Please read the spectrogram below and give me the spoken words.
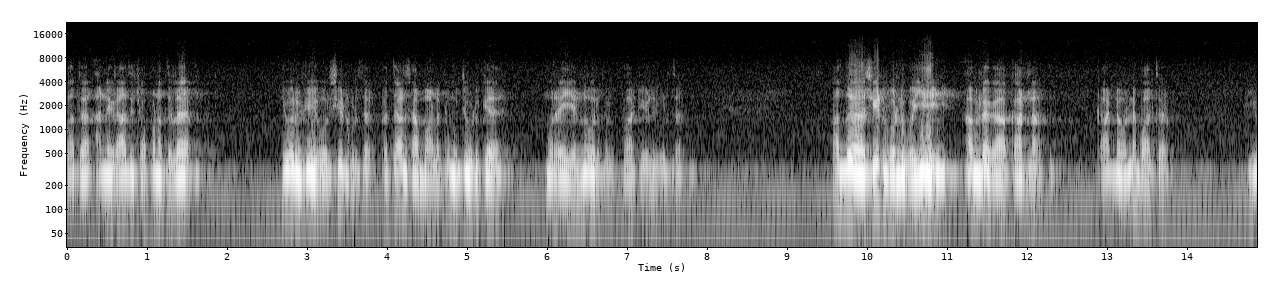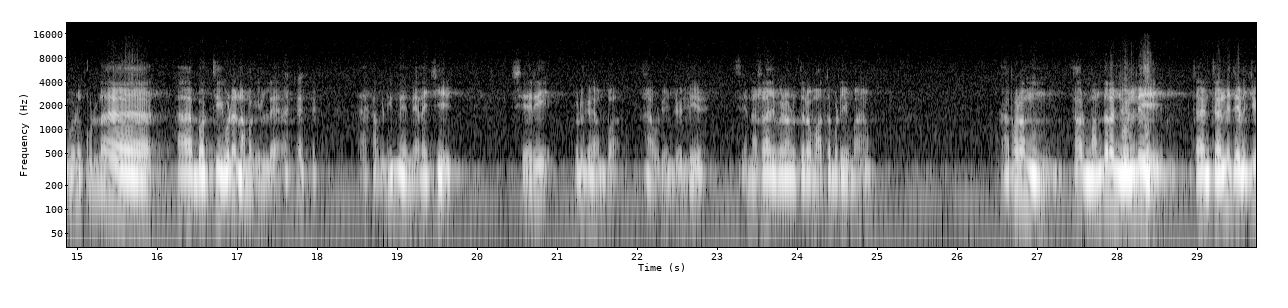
பார்த்தார் அன்னைக்கு ராத்திரி சொப்பனத்தில் இவருக்கு ஒரு சீட்டு கொடுத்தார். பத்தாள் சாமானுக்கு முத்தி கொடுக்க முறை என்ன ஒரு பாட்டு எழுதி கொடுத்தார். அந்த சீட்டு கொண்டு போய் அவங்கள்ட்ட கா காட்டினார். காட்டின உடனே பார்த்தார் இவனுக்குள்ள பக்தி கூட நமக்கு இல்லை. அப்படின்னு நினச்சி சரி கொடுக்குறேன்ப்பா அப்படின்னு சொல்லி சரி நடராஜ பிராணத்தில் மாற்ற முடியுமா? அப்புறம் அவர் மந்திரம் சொல்லி தண்ணி தண்ணி தெளித்து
